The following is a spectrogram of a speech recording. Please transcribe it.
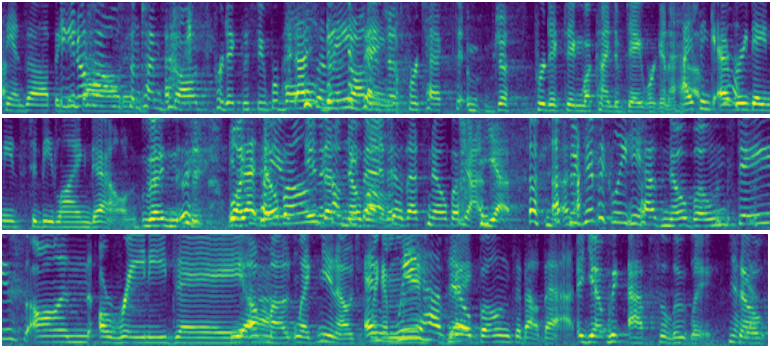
stands up and You gets know how out and- sometimes dogs predict the Super Bowl? That's This dog is just protect, just predicting what kind of day we're going to have. I think every day needs to be lying down. But well, I that no bones? That's no bones. So that's no bones. Yes. Yes. So typically he has no bones days on a rainy day, Yeah. a mug, like you know, just And like a we meh have day. no bones about that. Yeah, we absolutely. Yeah. So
